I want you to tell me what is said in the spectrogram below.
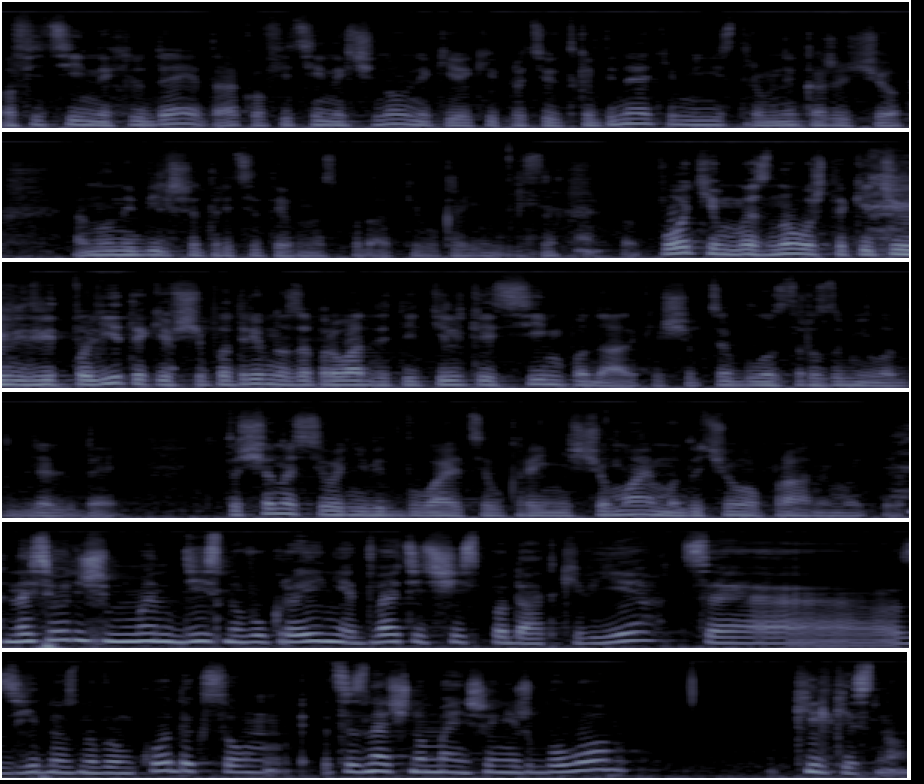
офіційних людей, так, офіційних чиновників, які працюють в кабінеті міністрів. Вони кажуть, що ну не більше 30 в нас податків в Україні. Потім ми знову ж таки чуємо від політиків, що потрібно запровадити тільки 7 податків, щоб це було зрозуміло для людей. То що на сьогодні відбувається в Україні? Що маємо, до чого прагнемо йти? На сьогоднішній момент дійсно в Україні 26 податків є. Це е, згідно з новим кодексом. Це значно менше ніж було кількісно.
